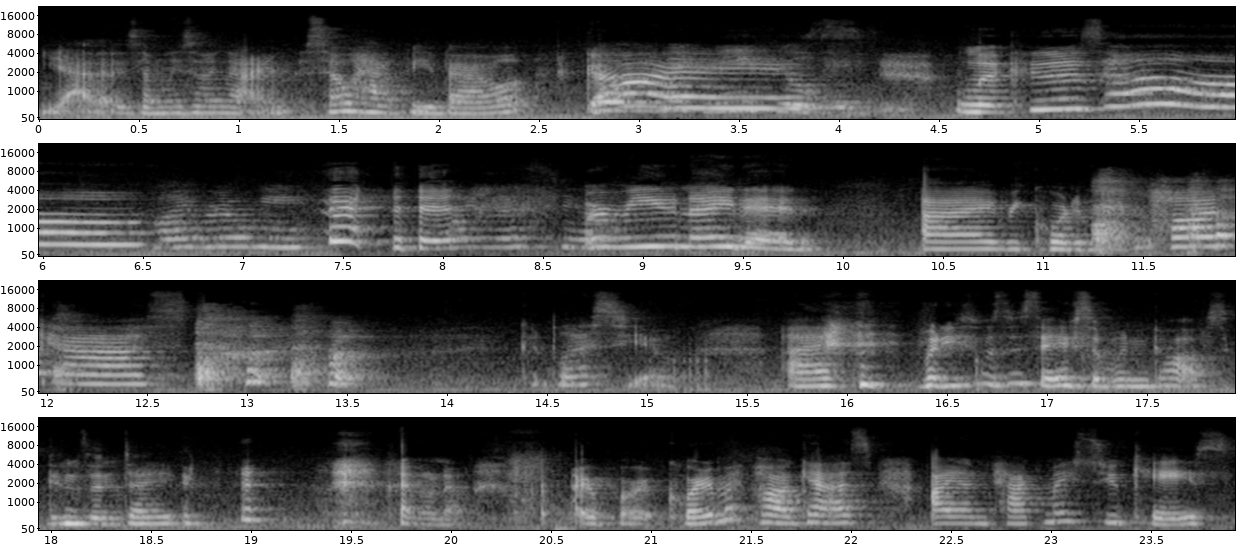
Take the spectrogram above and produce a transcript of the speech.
yeah, that is definitely something that I'm so happy about. Guys, look who's home. My roomie. We're reunited. I recorded my podcast. God bless you. I, what are you supposed to say if someone coughs? Gesundheit. I don't know. I recorded my podcast. I unpacked my suitcase.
